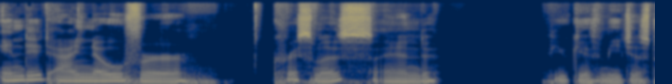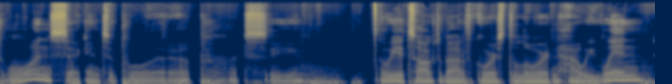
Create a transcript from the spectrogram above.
ended. I know for Christmas. And if you give me just one second to pull that up, let's see. We had talked about, of course, the Lord and how we win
